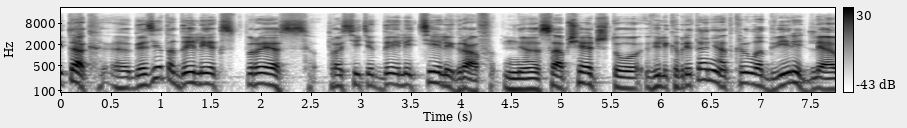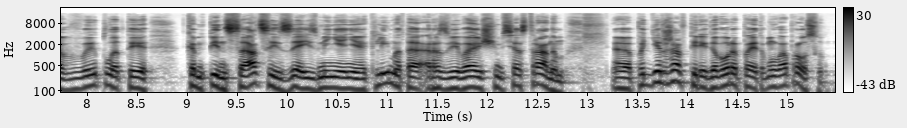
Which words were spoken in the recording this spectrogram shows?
Итак, э, газета Daily Express, простите, Daily Telegraph э, сообщает, что Великобритания открыла двери для выплаты компенсаций за изменение климата развивающимся странам, э, поддержав переговоры по этому вопросу.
